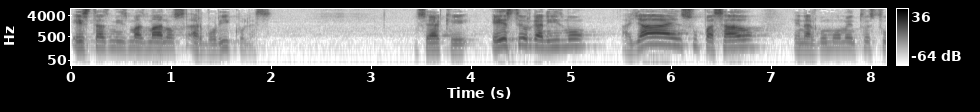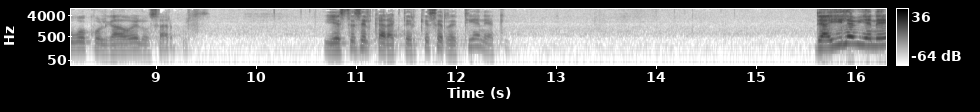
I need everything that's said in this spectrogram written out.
estas mismas manos arborícolas. O sea que este organismo, allá en su pasado, en algún momento estuvo colgado de los árboles. Y este es el carácter que se retiene aquí. De ahí le viene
